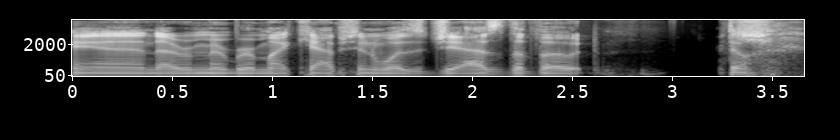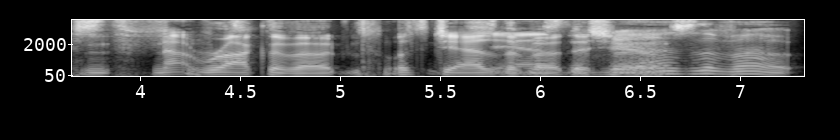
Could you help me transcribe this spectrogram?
and I remember my caption was "Jazz the vote." Don't, n- not rock the vote. Let's jazz, the Jazz vote the this year. Jazz the vote?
